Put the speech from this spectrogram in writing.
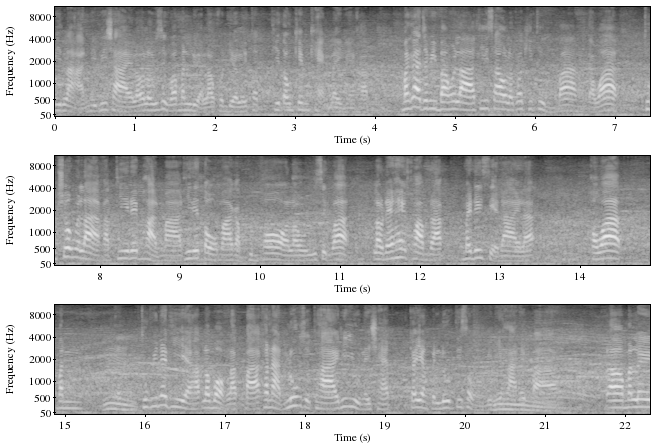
มีหลานมีพี่ชาย แล้วเรารู้สึกว่ามันเหลือเราคนเดียวเลยที่ต้องเข้มแข็งอะไรอย่างเงี้ยครับมันก็อาจจะมีบางเวลาที่เศร้าแล้วก็คิดถึงบ้าง แต่ว่าทุกช่วงเวลาครับที่ได้ผ่านมาที่ได้โตมากับคุณพ่อ เรารู้สึกว่าเราได้ให้ความรักไม่ได้เสียดายแล้ว เพราะว่า มันอืม ทุกวินาทีอะครับเราบอกรักป้าขนาดรูปสุดท้ายที่อยู่ในแชทก็ยังเป็นรูปที่ส่งมินิฮาร์ทให้ป้าเอ่อมันเลย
